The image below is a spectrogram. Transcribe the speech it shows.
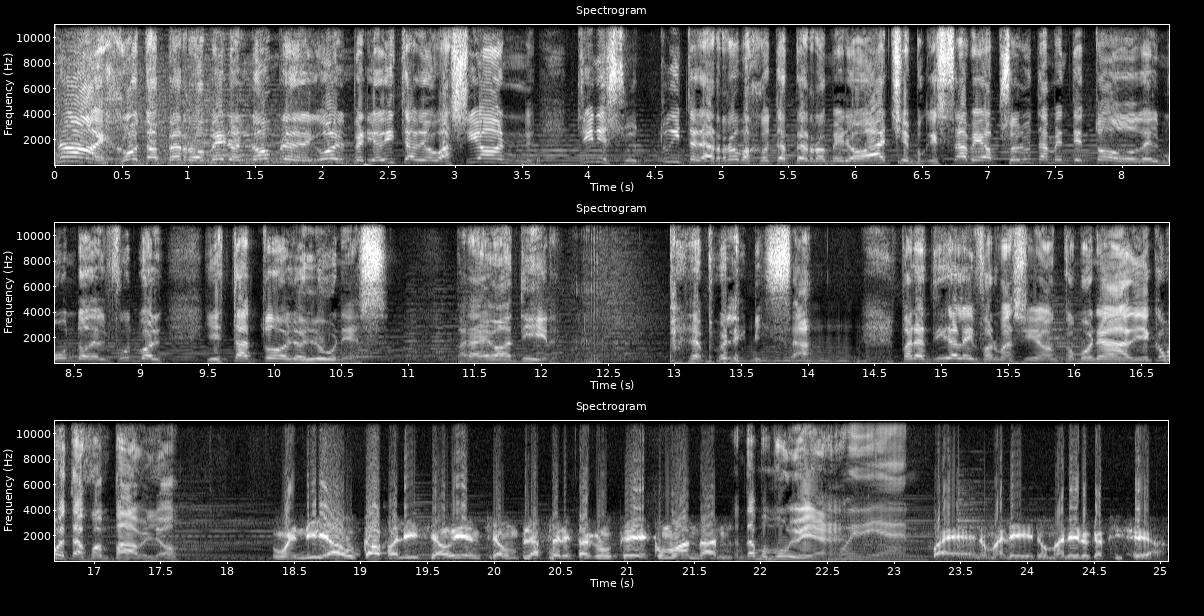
No, es JP Romero el nombre del gol, periodista de ovación. Tiene su Twitter arroba JP Romero H porque sabe absolutamente todo del mundo del fútbol y está todos los lunes para debatir, para polemizar, para tirar la información, como nadie. ¿Cómo está Juan Pablo? Buen día, Gustavo, Alicia, audiencia, un placer estar con ustedes. ¿Cómo andan? Andamos muy bien. Muy bien. Bueno, me alegro, me alegro que así sea.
